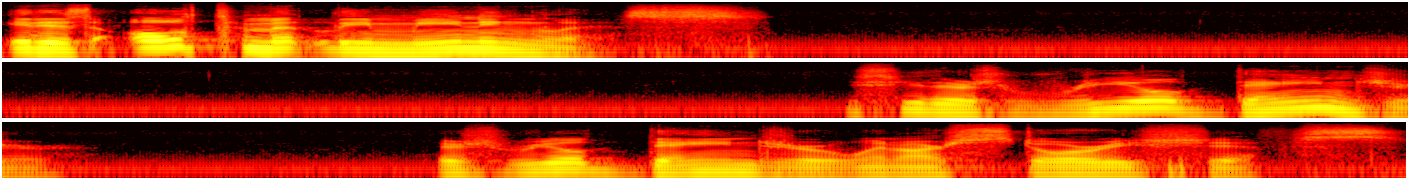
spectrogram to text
it is ultimately meaningless. You see, there's real danger. There's real danger when our story shifts,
